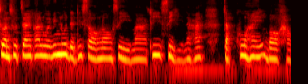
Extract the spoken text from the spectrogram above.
ส่วนสุดใจพารวยวิ่งรูดเด่นที่สองลองสี่มาที่สี่นะคะ จับคู่ให้บอเขา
